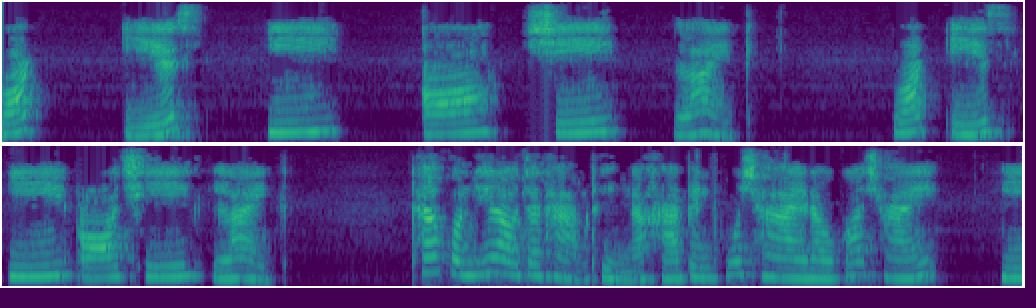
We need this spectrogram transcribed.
What is he or she like What is he or she like ถ้าคนที่เราจะถามถึงนะคะ เป็นผู้ชายเราก็ใช้ he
